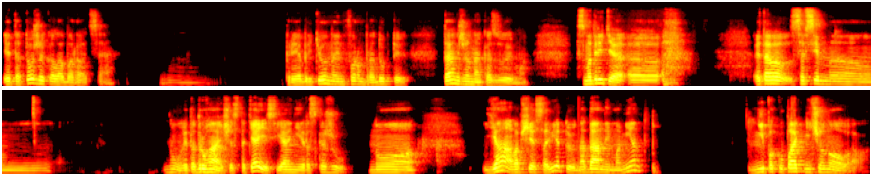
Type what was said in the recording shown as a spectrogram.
Это тоже коллаборация? Приобретенные информпродукты также наказуемо. Смотрите, э, это совсем, э, ну, это другая еще статья есть, я о ней расскажу. Но я вообще советую на данный момент не покупать ничего нового.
